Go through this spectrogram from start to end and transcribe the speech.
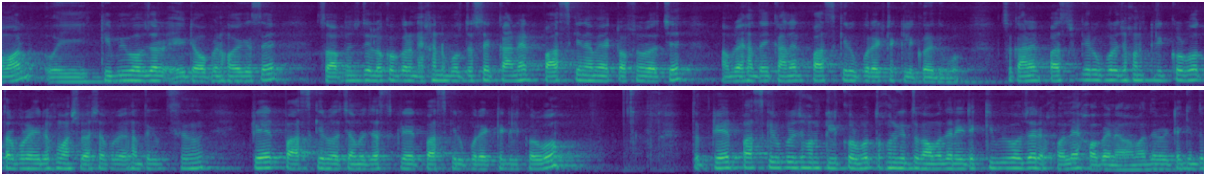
আমার ওই কিবি ব্রাউজার এইটা ওপেন হয়ে গেছে। সো আপনি যদি লক্ষ্য করেন, এখানে বলতেছে কানেক্ট পাস কি নামে একটা অপশন রয়েছে। আমরা এখান থেকে কানেক্ট পাসকির উপরে একটা ক্লিক করে দিব। সো কানেক্ট পাসকির উপরে যখন ক্লিক করব, তারপরে এরকম আসবে আসার পরে এখান থেকে ক্রিয়েট পাসকি রয়েছে আমরা জাস্ট ক্রিয়েট পাসকির উপরে একটা ক্লিক করব। তো ক্রিয়েট পাসকির উপরে যখন ক্লিক করব, তখন কিন্তু আমাদের এইটা কিবি ব্রাউজার হলে হবে না, আমাদের ওইটা কিন্তু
